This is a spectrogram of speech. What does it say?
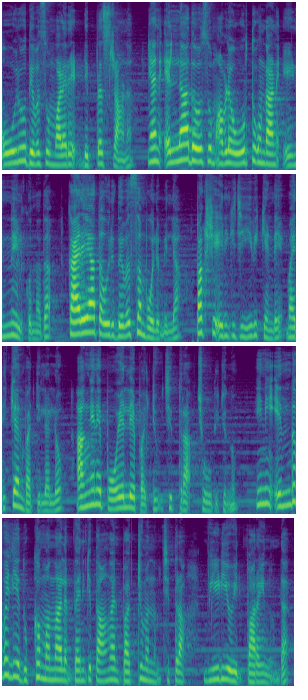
ഓരോ ദിവസവും വളരെ ഡിപ്രസ്ഡ് ആണ്. ഞാൻ എല്ലാ ദിവസവും അവളെ ഓർത്തുകൊണ്ടാണ് എഴുന്നേൽക്കുന്നത്. കരയാത്ത ഒരു ദിവസം പോലുമില്ല. പക്ഷെ എനിക്ക് ജീവിക്കണ്ടേ? മരിക്കാൻ പറ്റില്ലല്ലോ? അങ്ങനെ പോയല്ലേ പറ്റൂ? ചിത്ര ചോദിക്കുന്നു. ഇനി എന്ത് വലിയ ദുഃഖം വന്നാലും തനിക്ക് താങ്ങാൻ പറ്റുമെന്നും ചിത്ര വീഡിയോയിൽ പറയുന്നുണ്ട്.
